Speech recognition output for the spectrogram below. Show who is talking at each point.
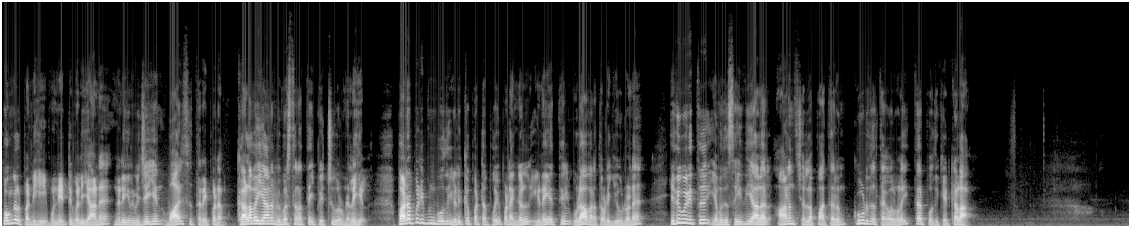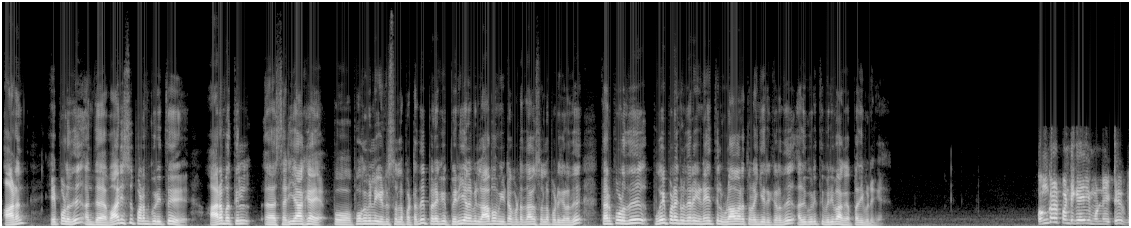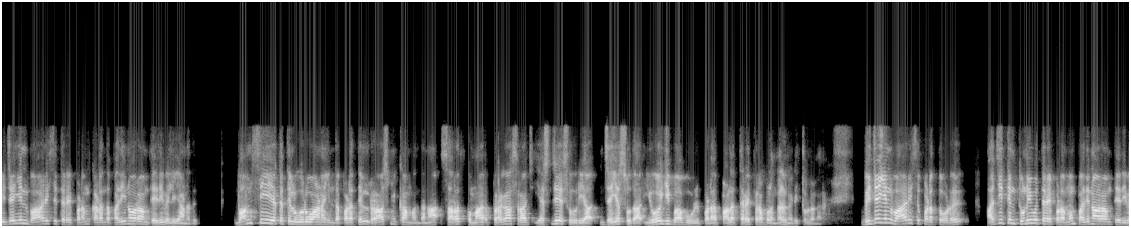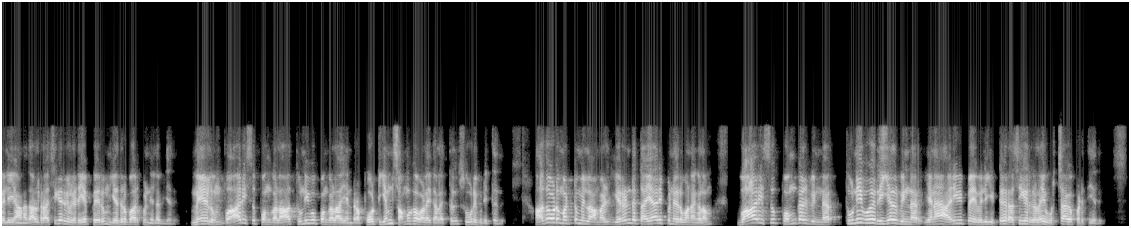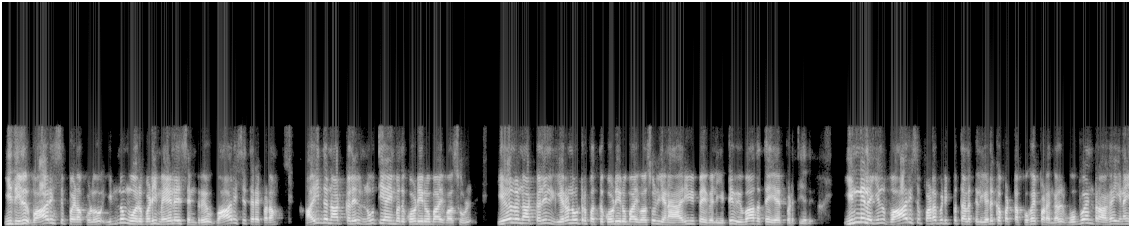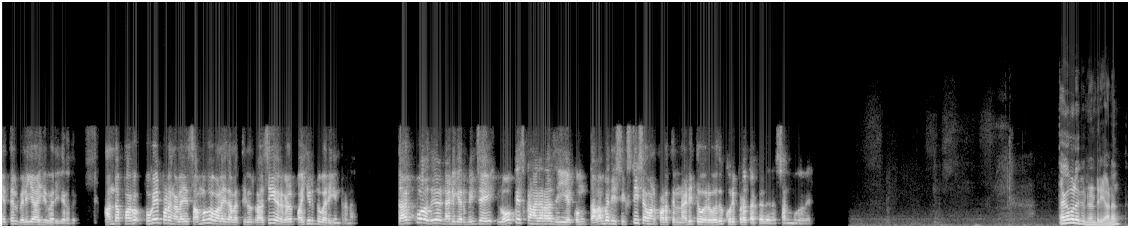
Speaker 1: பொங்கல் பண்டிகையை முன்னிட்டு வெளியான நடிகர் விஜயின் வாரிசு திரைப்படம் கலவையான விமர்சனத்தை பெற்று வரும் நிலையில் படப்பிடிப்பின் போது எடுக்கப்பட்ட புகைப்படங்கள் இணையத்தில் உலாவரத் தொடங்கியுள்ளன. இதுகுறித்து எமது செய்தியாளர் ஆனந்த் செல்லப்பா தரும் கூடுதல் தகவல்களை தற்போது கேட்கலாம். ஆனந்த் இப்பொழுது அந்த வாரிசு படம் குறித்து ஆரம்பத்தில் சரியாக போ போகவில்லை என்று சொல்லப்பட்டது. பிறகு பெரிய அளவில் லாபம் ஈட்டப்பட்டதாக சொல்லப்படுகிறது. தற்பொழுது புகைப்படங்கள் வேற இணையத்தில் உலாவரத் தொடங்கி இருக்கிறது அது குறித்து விரிவாக பதிவிடுங்க.
Speaker 2: பொங்கல் பண்டிகையை முன்னிட்டு விஜயின் வாரிசு திரைப்படம் கடந்த பதினோராம் தேதி வெளியானது. வம்சி இயக்கத்தில் உருவான இந்த படத்தில் ராஷ்மிகா மந்தனா சரத்குமார் பிரகாஷ்ராஜ் எஸ் ஜே சூர்யா ஜெயசுதா யோகி பாபு உள்பட பல திரைப்பிரபலங்கள் நடித்துள்ளனர். விஜயின் வாரிசு படத்தோடு அஜித்தின் துணிவு திரைப்படமும் பதினாறாம் தேதி வெளியானதால் ரசிகர்களிடையே பெரும் எதிர்பார்ப்பு நிலவியது. மேலும் வாரிசு பொங்கலா துணிவு பொங்கலா என்ற போட்டியும் சமூக வலைதளத்தில் சூடுபிடித்தது. அதோடு மட்டுமில்லாமல் இரண்டு தயாரிப்பு நிறுவனங்களும் Varisu Pongal winner Thunivu real winner என அறிவிப்பை வெளியிட்டு ரசிகர்களை உற்சாகப்படுத்தியது. இதில் வாரிசு படக்குழு இன்னும் ஒருபடி மேலே சென்று வாரிசு திரைப்படம் ஐந்து நாட்களில் நூத்தி ஐம்பது கோடி ரூபாய் வசூல் ஏழு நாட்களில் இருநூற்று பத்து கோடி ரூபாய் வசூல் என அறிவிப்பை வெளியிட்டு விவாதத்தை ஏற்படுத்தியது. இந்நிலையில் வாரிசு படப்பிடிப்பு தளத்தில் எடுக்கப்பட்ட புகைப்படங்கள் ஒவ்வொன்றாக இணையத்தில் வெளியாகி வருகிறது. அந்த பக- புகைப்படங்களை சமூக வலைதளத்தில் ரசிகர்கள் பகிர்ந்து வருகின்றனர். தற்போது நடிகர் விஜய் லோகேஷ் கனகராஜ் இயக்கும் தளபதி சிக்ஸ்டி செவன் படத்தில் நடித்து வருவது குறிப்பிடத்தக்கது. சண்முகவேல்.
Speaker 1: தகவலுக்கு நன்றி ஆனந்த்.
